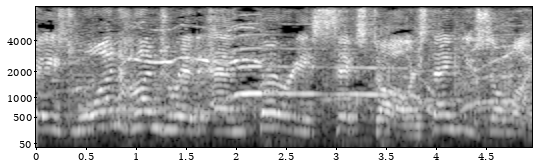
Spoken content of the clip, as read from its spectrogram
Raised $136. Thank you so much.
